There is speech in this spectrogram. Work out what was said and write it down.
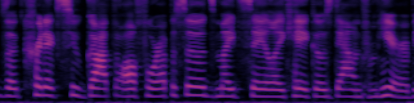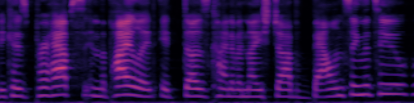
the critics who got the, all four episodes might say like, "Hey, it goes down from here," because perhaps in the pilot it does kind of a nice job of balancing the two,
